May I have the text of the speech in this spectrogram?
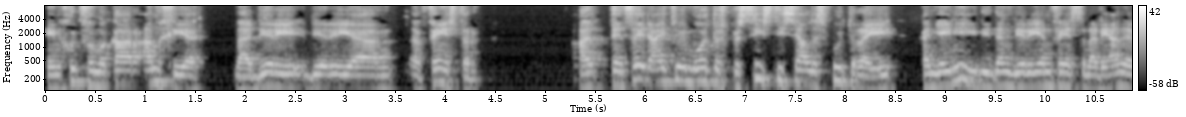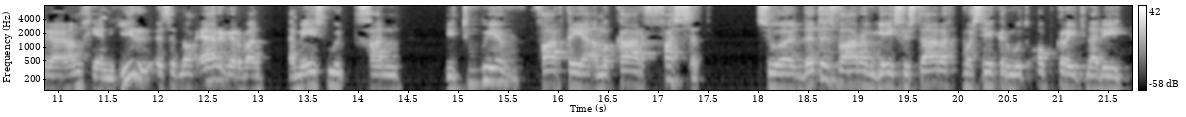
en goed vir mekaar aangee uh, deur die deur die um, venster. tensy daai twee motors presies dieselfde spoed ry, kan jy nie die ding deur een venster na die ander aangee nie. Hier is dit nog erger want 'n mens moet gaan die twee vaartuie aan mekaar vassit. So dit is waarom jy so stadig maar seker moet opkruip na die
